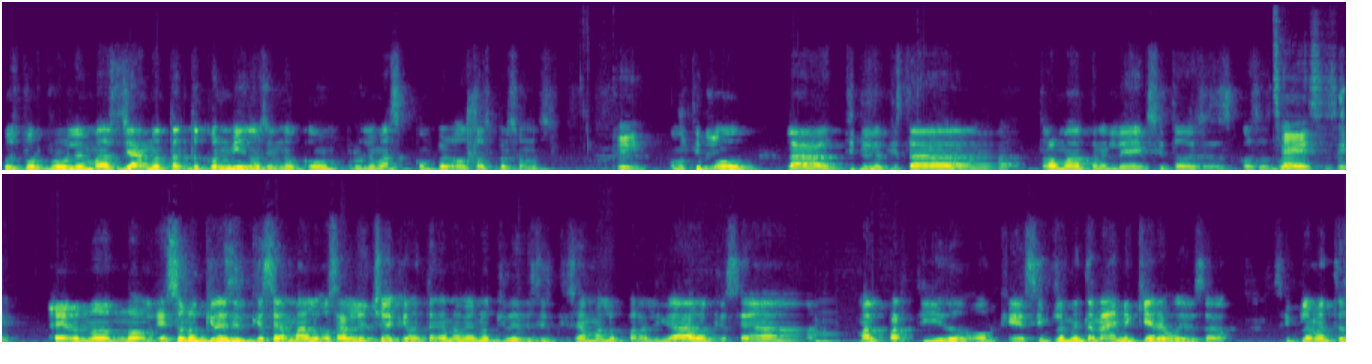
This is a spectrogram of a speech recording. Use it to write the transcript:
Pues por problemas ya no tanto conmigo, sino con problemas con otras personas. Ok. Como tipo, la típica que está traumada con el ex y todas esas cosas. ¿no? Sí, sí, sí. Pero no, no, eso no quiere decir que sea malo, o sea, el hecho de que no tenga novia no quiere decir que sea malo para ligar o que sea mal partido o que simplemente nadie me quiere, güey, o sea, simplemente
